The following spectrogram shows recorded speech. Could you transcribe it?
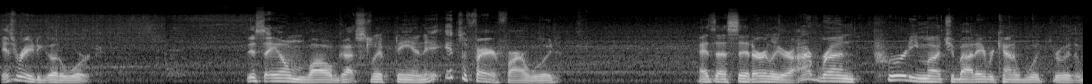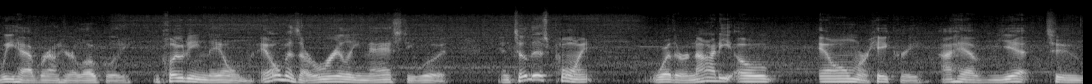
it's ready to go to work. This elm log got slipped in. It's a fair firewood. As I said earlier, I run pretty much about every kind of wood through it that we have around here locally, including the elm. Elm is a really nasty wood. Until this point, whether knotty oak, elm, or hickory, I have yet to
